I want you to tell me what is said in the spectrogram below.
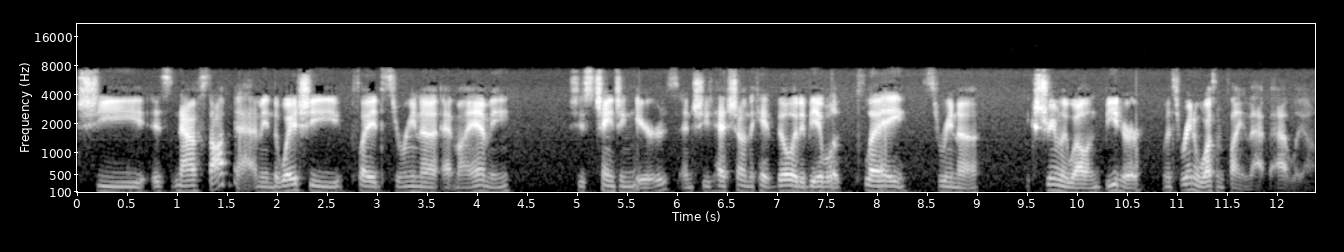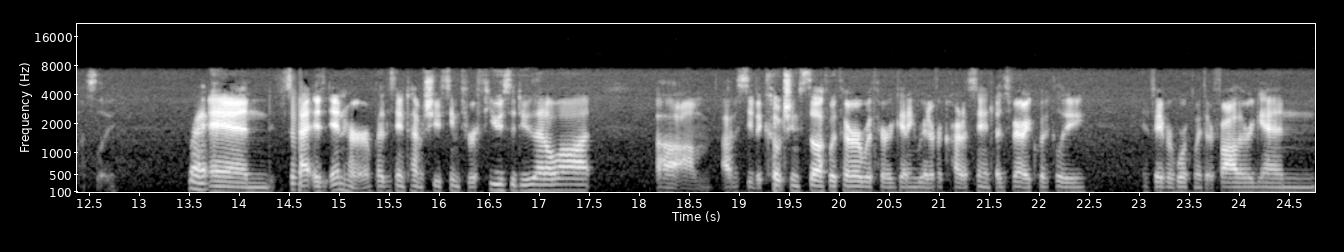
she is now stopping that. I mean, the way she played Serena at Miami, she's changing gears, and she has shown the capability to be able to play Serena extremely well and beat her when Serena wasn't playing that badly, honestly. Right. and so that is in her. But at the same time, she seems to refuse to do that a lot. Um, obviously, the coaching stuff with her, with her getting rid of Ricardo Sanchez very quickly in favor of working with her father again.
